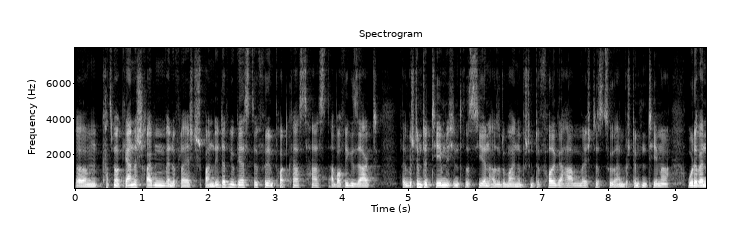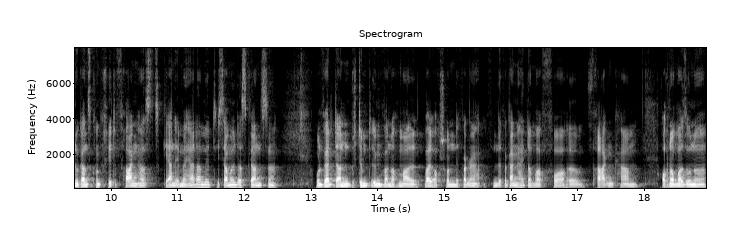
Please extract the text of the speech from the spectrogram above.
Ähm, kannst mir auch gerne schreiben, wenn du vielleicht spannende Interviewgäste für den Podcast hast. Aber auch wie gesagt, wenn bestimmte Themen dich interessieren, also du mal eine bestimmte Folge haben möchtest zu einem bestimmten Thema oder wenn du ganz konkrete Fragen hast, gerne immer her damit. Ich sammle das Ganze und werde dann bestimmt irgendwann nochmal, weil auch schon in der Vergangenheit, in der Vergangenheit nochmal äh, Fragen kamen, auch nochmal so eine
